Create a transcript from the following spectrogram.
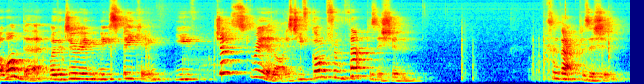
I wonder whether during me speaking you've just realised you've gone from that position to that position.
